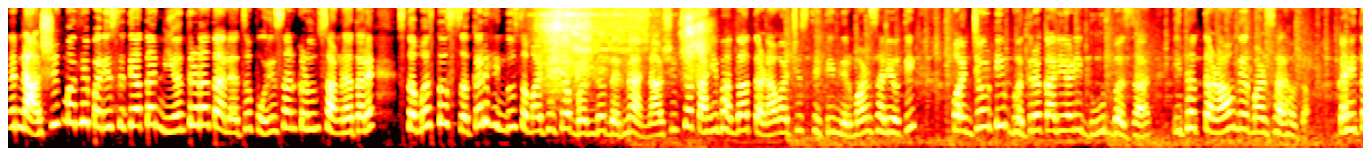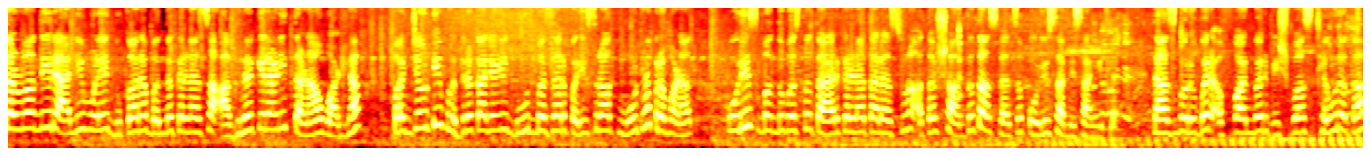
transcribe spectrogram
तर नाशिकमधली परिस्थिती आता नियंत्रणात आल्याचं पोलिसांकडून सांगण्यात आलंय. समस्त सकल हिंदू समाजाच्या बंद दरम्यान नाशिकच्या काही भागात तणावाची स्थिती निर्माण झाली होती. पंचवटी भद्रकाली आणि दूध बाजार इथं तणाव निर्माण झाला होता. काही तरुणांनी रॅलीमुळे दुकानं बंद करण्याचा आग्रह केला आणि तणाव वाढला. पंचवटी भद्रकाली आणि दूध बाजार परिसरात मोठ्या प्रमाणात पोलीस बंदोबस्त तयार करण्यात आला असून आता शांतता असल्याचं पोलिसांनी सांगितलं त्याचबरोबर अफवांवर विश्वास ठेवू नका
